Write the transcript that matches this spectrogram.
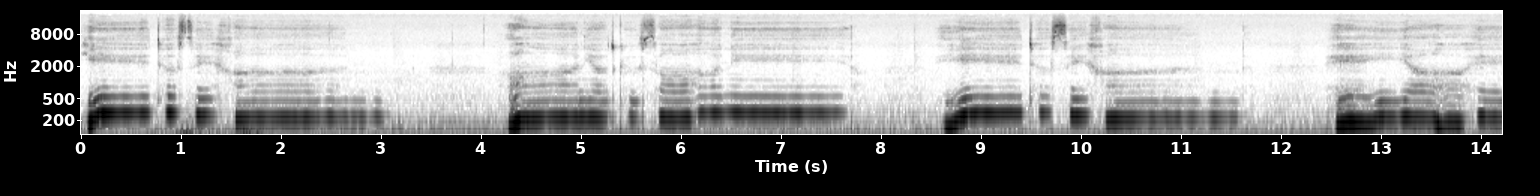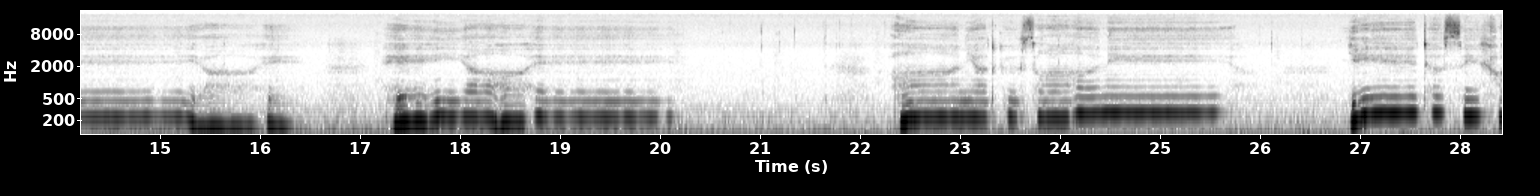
Yitusichan Anyat kusani Hey ya hey ya hey. Hey ya hey. Anyat kusani Yitusichan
